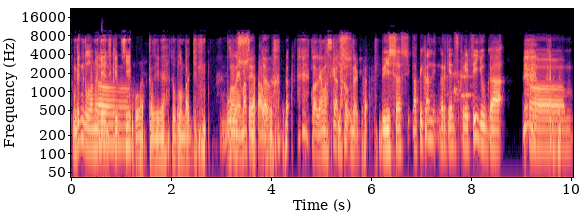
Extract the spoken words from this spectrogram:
Mungkin kalau ngerjain eh skripsi kuat kali ya 24 jam. Kalau lemas tahu dah dah. Kalau lemas tahu dah gua. bisa sih tapi kan ngerjain skripsi juga em,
